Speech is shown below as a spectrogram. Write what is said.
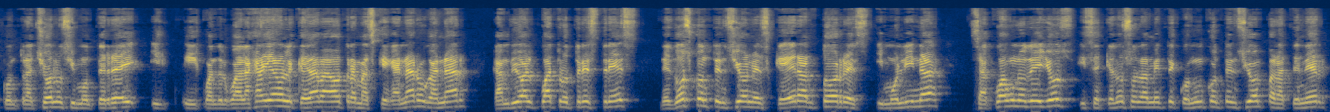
contra Cholos y Monterrey, y, y, cuando el Guadalajara ya no le quedaba otra más que ganar o ganar, cambió al 4-3-3 de dos contenciones que eran Torres y Molina, sacó a uno de ellos y se quedó solamente con un contención para tener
